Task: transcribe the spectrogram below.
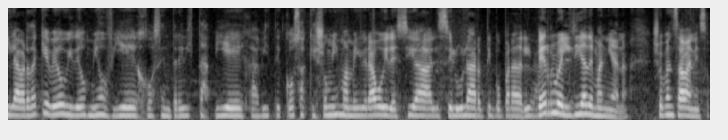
Y la verdad que veo videos míos viejos, entrevistas viejas, viste, cosas que yo misma me grabo y decía al celular, tipo, para verlo el día de mañana. Yo pensaba en eso.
